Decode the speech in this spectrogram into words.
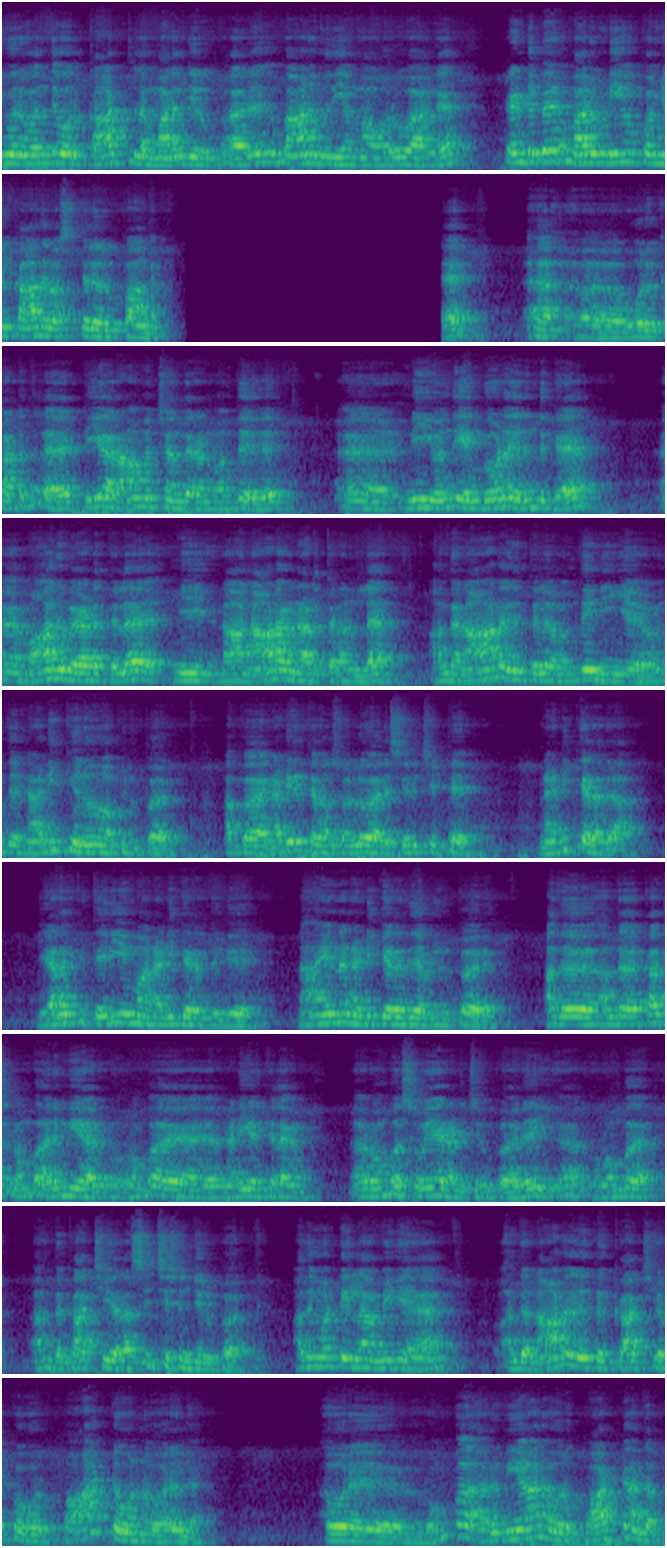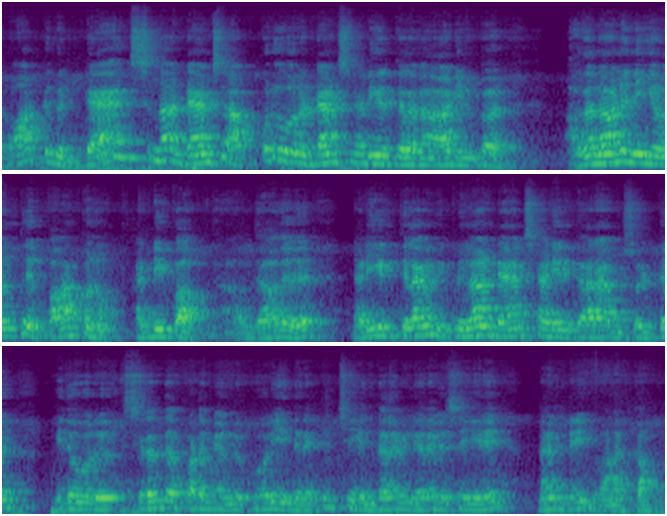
இவர் வந்து ஒரு காட்டில் மறைஞ்சிருப்பார். பானுமதி அம்மா வருவாங்க. ரெண்டு பேரும் மறுபடியும் கொஞ்சம் காதல் வசத்தில் இருப்பாங்க. ஒரு கட்டத்தில் டி ஆர் ராமச்சந்திரன் வந்து நீ வந்து எங்கூட இருந்துக்க. மாறு வேடத்தில் நீ நான் நாடகம் நடத்துகிறேன்ல அந்த நாடகத்தில் வந்து நீங்கள் வந்து நடிக்கணும் அப்படின்பார் அப்போ நடிகர் சொல்லுவார் சிரிச்சுட்டு நடிக்கிறதா? எனக்கு தெரியுமா நடிக்கிறதுக்கு? நான் என்ன நடிக்கிறது? அப்படின்பார் அது அந்த காட்சி ரொம்ப அருமையாக இருக்கும். ரொம்ப நடிகர் திலகம் ரொம்ப சுவையாக நடிச்சிருப்பார். ரொம்ப அந்த காட்சியை ரசித்து செஞ்சுருப்பார். அது மட்டும் இல்லாமல் அந்த நாடகத்து காட்சி அப்போ ஒரு பாட்டு ஒன்று வருங்க. ஒரு ரொம்ப அருமையான ஒரு பாட்டு. அந்த பாட்டுக்கு டான்ஸ்னால் டான்ஸ் அப்படி ஒரு டான்ஸ் நடிகர் திலகம் ஆடியிருப்பார் அதனால் நீங்கள் வந்து பார்க்கணும் கண்டிப்பாக அதாவது நடிகர் திலகம் இப்படிலாம் டான்ஸ் ஆடியிருக்காரா அப்படின்னு சொல்லிட்டு இது ஒரு சிறந்த படம் என்று கூறி இந்த நிகழ்ச்சியை இந்த அளவில் நிறைவு செய்கிறேன். நன்றி வணக்கம்.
